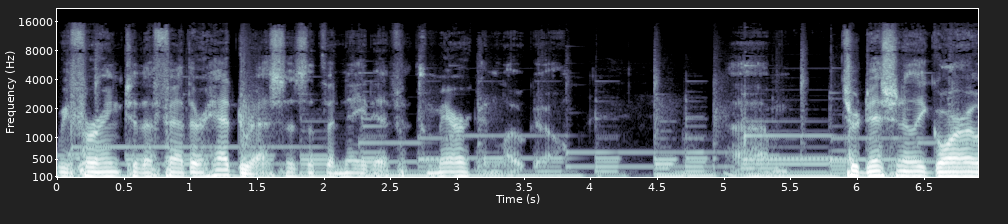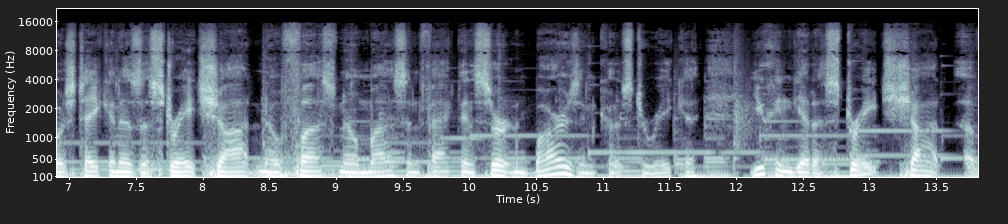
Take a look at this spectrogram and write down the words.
referring to the feather headdresses of the Native American logo. Um, traditionally, Guaro is taken as a straight shot, no fuss, no muss. In fact, in certain bars in Costa Rica, you can get a straight shot of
